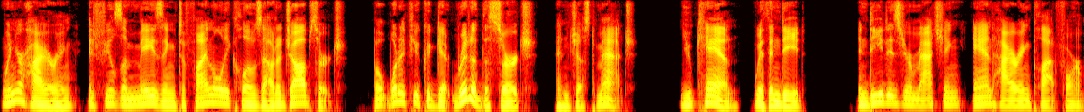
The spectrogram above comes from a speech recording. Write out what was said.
When you're hiring, it feels amazing to finally close out a job search. But what if you could get rid of the search and just match? You can with Indeed. Indeed is your matching and hiring platform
